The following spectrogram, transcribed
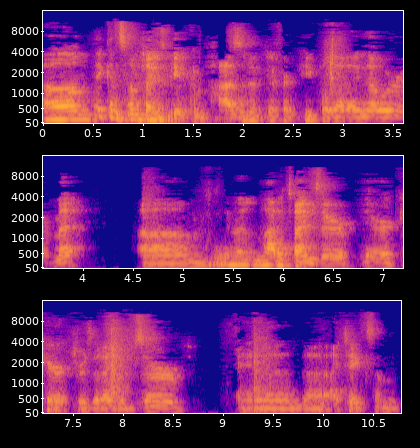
Um, they can sometimes be a composite of different people that I know or have met. Um, a lot of times they're they're characters that I've observed, and uh, I take some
